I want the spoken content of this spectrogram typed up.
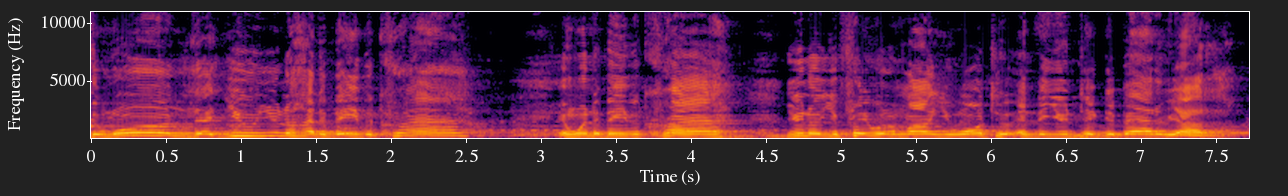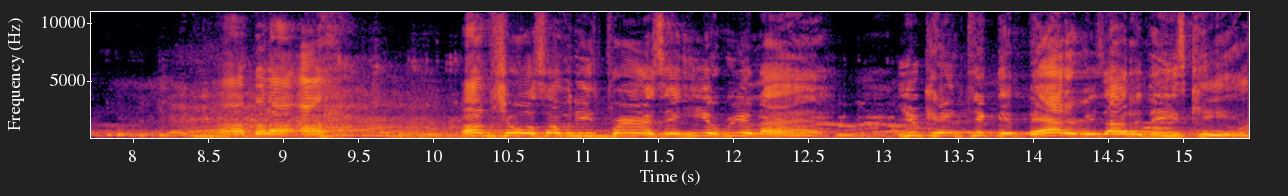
The ones that you, you know how the baby cry, and when the baby cry, you know, you play with them long you want to, and then you take the battery out of uh, but I, I, I'm sure some of these parents in here realize you can't take the batteries out of these kids.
